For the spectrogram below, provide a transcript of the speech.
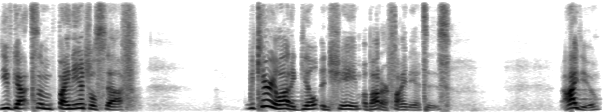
you've got some financial stuff. We carry a lot of guilt and shame about our finances. I do.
